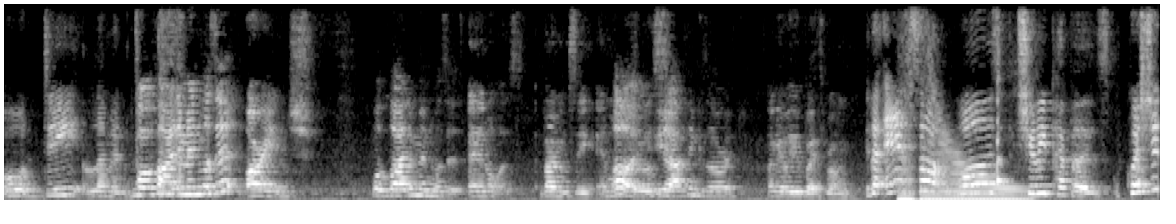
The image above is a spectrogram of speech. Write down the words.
Or D. Lemon. What vitamin was it? orange. What vitamin was it? And what was vitamin C? And what Oh, was yours? yeah, I think it's orange. Okay, we were both wrong. The answer was chili peppers. Question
